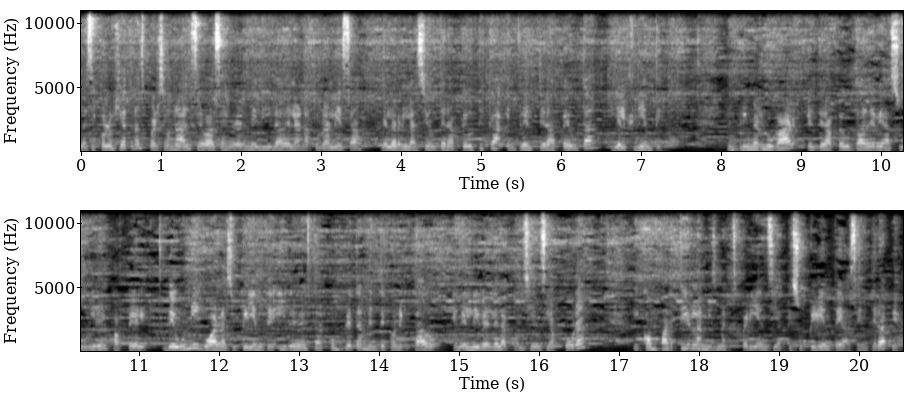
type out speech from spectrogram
La psicología transpersonal se basa en gran medida de la naturaleza de la relación terapéutica entre el terapeuta y el cliente. En primer lugar, el terapeuta debe asumir el papel de un igual a su cliente y debe estar completamente conectado en el nivel de la conciencia pura y compartir la misma experiencia que su cliente hace en terapia.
